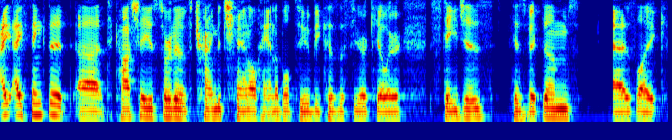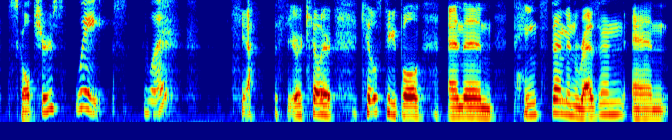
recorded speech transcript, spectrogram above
I, I think that uh, Takashi is sort of trying to channel Hannibal too because the serial killer stages his victims as like sculptures. Wait. What? Yeah, the serial killer kills people and then paints them in resin and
